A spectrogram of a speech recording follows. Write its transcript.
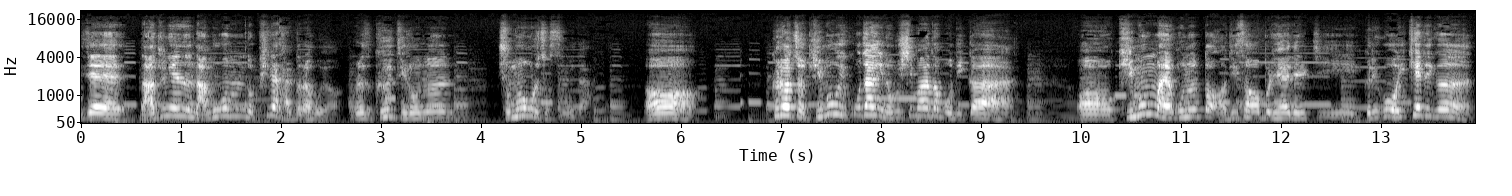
이제 나중에는 나무곰도 피가 달더라고요. 그래서 그 뒤로는 주먹으로 쳤습니다. 어. 그렇죠. 기목이 꼬장이 너무 심하다 보니까 어 기목 말고는 또 어디서 업을 해야 될지 그리고 이 캐릭은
